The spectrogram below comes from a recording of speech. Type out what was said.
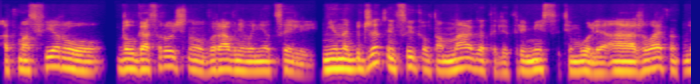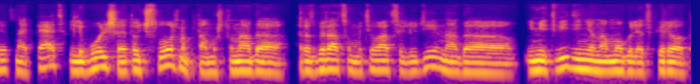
атмосферу долгосрочного выравнивания целей. Не на бюджетный цикл там на год или три месяца тем более, а желательно лет на пять или больше. Это очень сложно, потому что надо разбираться в мотивации людей, надо иметь видение на много лет вперед.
